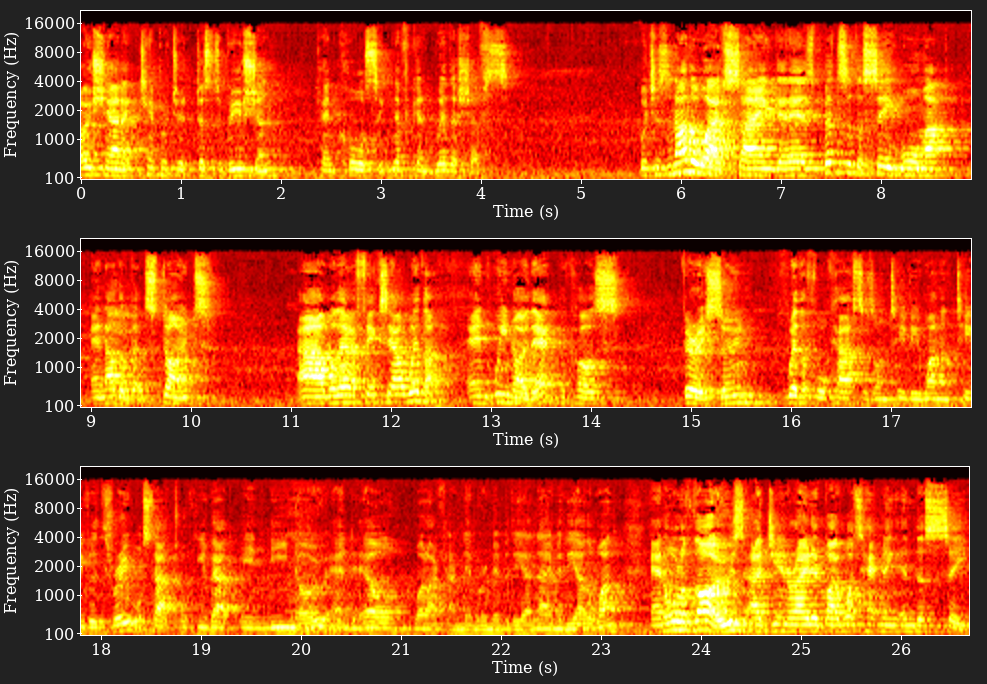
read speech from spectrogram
oceanic temperature distribution can cause significant weather shifts, which is another way of saying that as bits of the sea warm up and other bits don't, uh, well, that affects our weather. And we know that because very soon weather forecasters on TV1 and TV3 will start talking about El Nino and El, well, I can never remember the name of the other one. And all of those are generated by what's happening in the sea.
